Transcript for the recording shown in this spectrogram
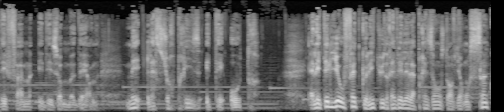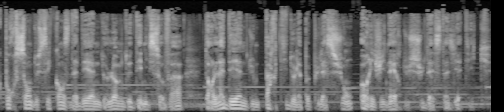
des femmes et des hommes modernes. Mais la surprise était autre. Elle était liée au fait que l'étude révélait la présence d'environ 5% de séquences d'ADN de l'homme de Denisova dans l'ADN d'une partie de la population originaire du sud-est asiatique.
